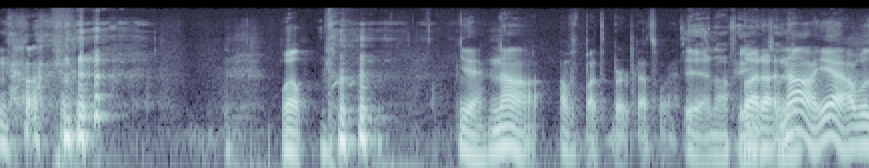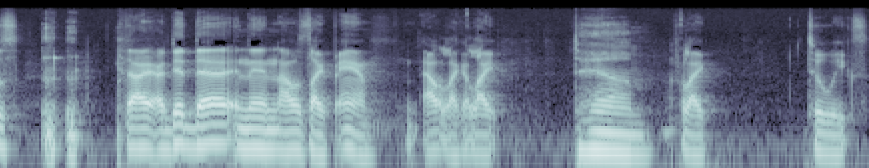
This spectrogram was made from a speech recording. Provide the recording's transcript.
well, yeah, no, I was about to burp. That's why. yeah, not faded. But uh, no, yeah, I was. I, I did that and then I was like, bam, out like a light Damn. for like two weeks.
